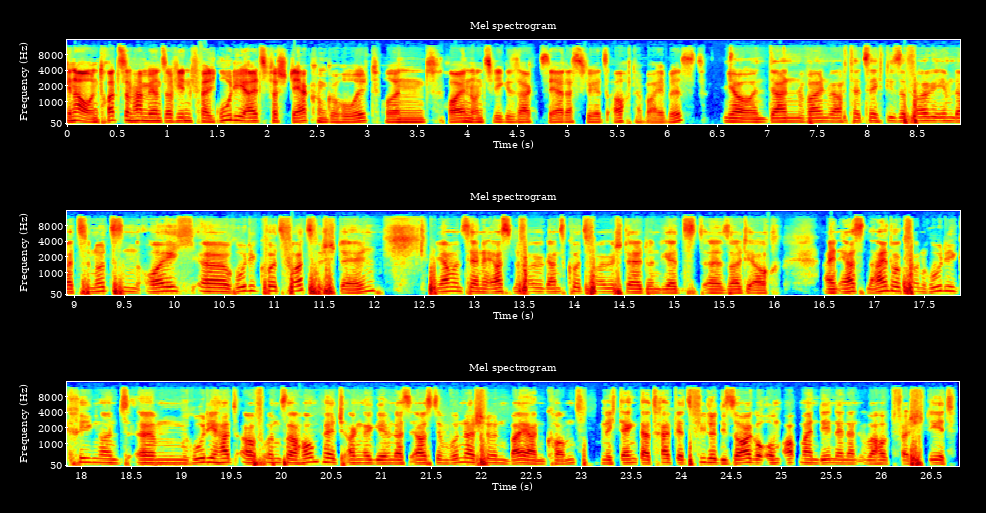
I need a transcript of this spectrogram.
Genau, und trotzdem haben wir uns auf jeden Fall Rudi als Verstärkung geholt und freuen uns, wie gesagt, sehr, dass du jetzt auch dabei bist. Ja, und dann wollen wir auch tatsächlich diese Folge eben dazu nutzen, euch äh, Rudi kurz vorzustellen. Wir haben uns ja in der ersten Folge ganz kurz vorgestellt und jetzt äh, sollt ihr auch einen ersten Eindruck von Rudi kriegen. Und ähm, Rudi hat auf unserer Homepage angegeben, dass er aus dem wunderschönen Bayern kommt. Und ich denke, da treibt jetzt viele die Sorge um, ob man den denn dann überhaupt versteht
